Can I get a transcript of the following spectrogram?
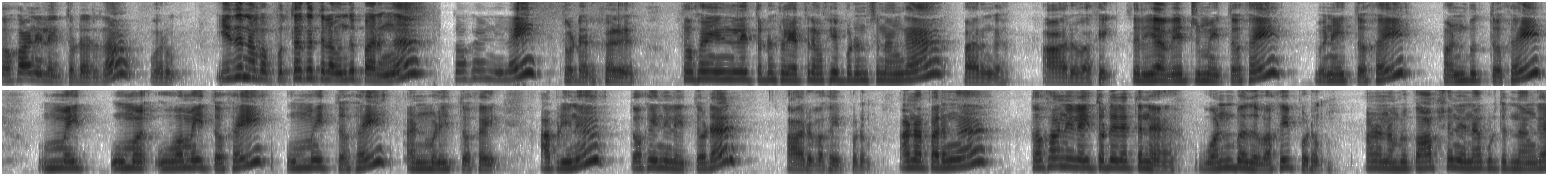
தொகாநிலை தொடர் தான் வரும். இது நம்ம புத்தகத்தில் வந்து பாருங்கள் தொகைநிலை தொடர்கள். தொகைநிலை தொடர்கள் எத்தனை வகைப்படும்னு சொன்னாங்க? பாருங்கள் ஆறு வகை. சரியா? வேற்றுமை தொகை வினைத்தொகை பண்புத்தொகை உண்மை உம உவமை தொகை உண்மை தொகை அன்மொழி தொகை அப்படின்னு தொகைநிலை தொடர் ஆறு வகைப்படும். ஆனால் பாருங்கள் தொகைநிலை தொடர் எத்தனை? ஒன்பது வகைப்படும். ஆனால் நம்மளுக்கு ஆப்ஷன் என்ன கொடுத்துருந்தாங்க?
